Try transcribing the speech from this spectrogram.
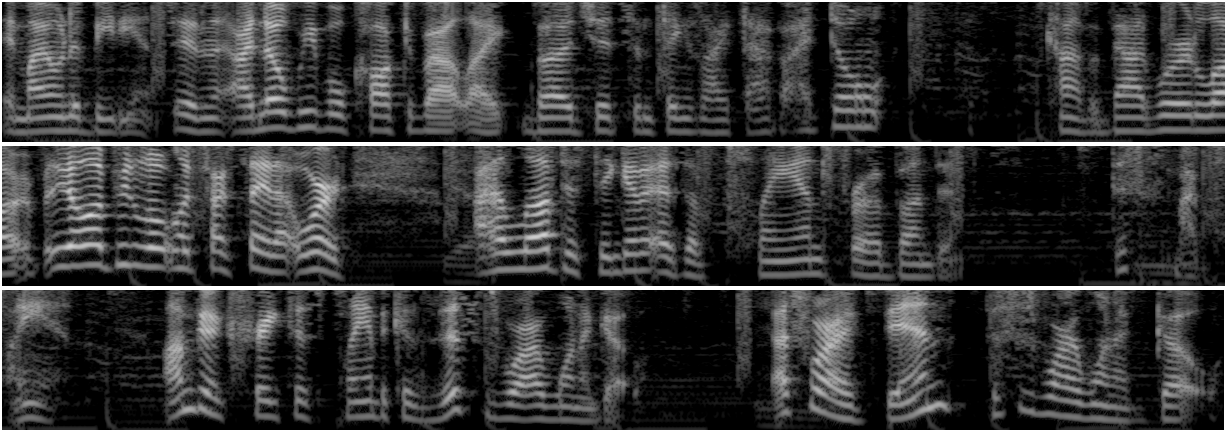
and my own obedience. And I know people talked about like budgets and things like that, but I don't. It's, it's kind of a bad word. A lot, of, a lot of people don't like to say that word. Yeah. I love to think of it as a plan for abundance. This is my plan. I'm going to create this plan because this is where I want to go. That's where I've been. This is where I want to go.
